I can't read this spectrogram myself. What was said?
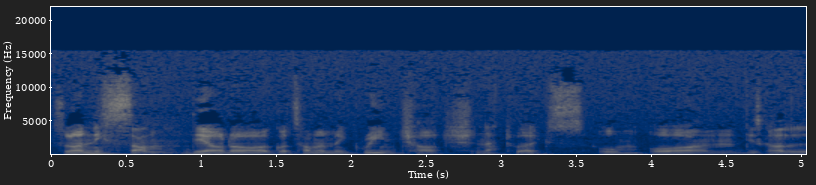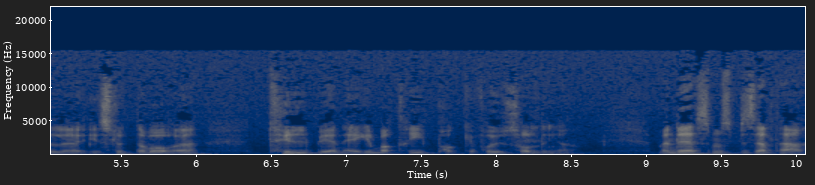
Så da Nissan de har da gått sammen med Green Charge Networks om å De skal i slutten av året tilby en egen batteripakke for husholdninger. Men det som er spesielt her,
